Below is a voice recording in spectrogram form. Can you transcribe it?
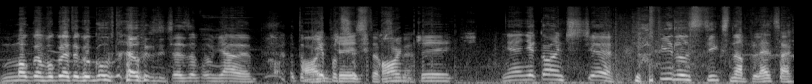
Mogłem w ogóle tego gówna użyć, ale zapomniałem. A to nie podstaw sobie. kończyć. Nie, nie kończcie! Fiddlesticks na plecach.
